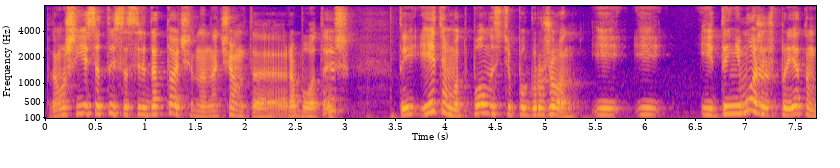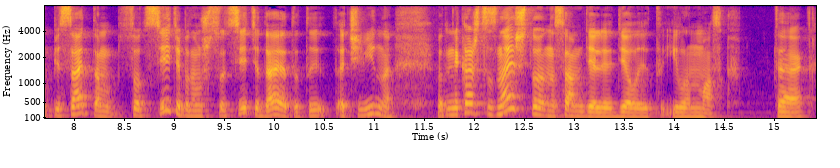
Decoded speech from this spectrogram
Потому что если ты сосредоточенно на чем-то работаешь, ты этим вот полностью погружен. И, и, и ты не можешь при этом писать там соцсети, потому что соцсети, да, это ты очевидно. Вот мне кажется, знаешь, что на самом деле делает Илон Маск? Так.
